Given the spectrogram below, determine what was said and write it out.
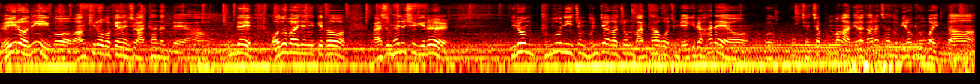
왜 이러니 이거 만 킬로밖에 지금 안 탔는데 아 근데 어드바이저님께서 말씀해 주시기를 이런 부분이 좀 문제가 좀 많다고 좀 얘기를 하네요 뭐 꼭 제 차뿐만 아니라 다른 차도 이런 경우가 있다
